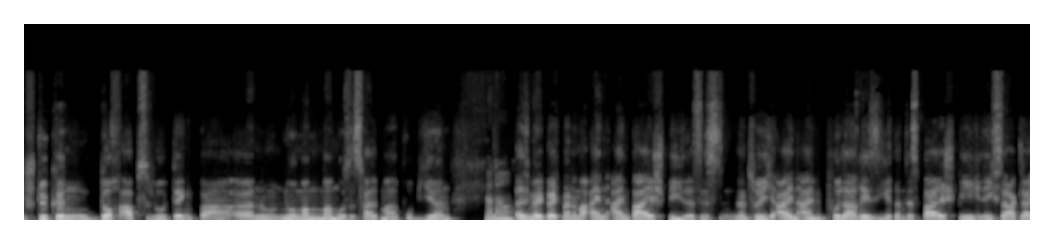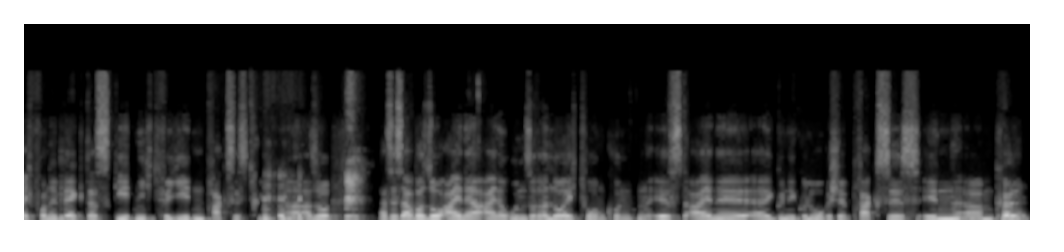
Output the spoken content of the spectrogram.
Stücken doch absolut denkbar, äh, nur, man, man, muss es halt mal probieren. Genau. Also ich möchte, möchte mal noch mal ein, ein Beispiel. Das ist natürlich ein, ein polarisierendes Beispiel. Ich sage gleich vorneweg, das geht nicht für jeden Praxistyp. Ne? Also das ist aber so eine, eine unserer Leuchtturmkunden ist eine äh, gynäkologische Praxis in ähm, Köln.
